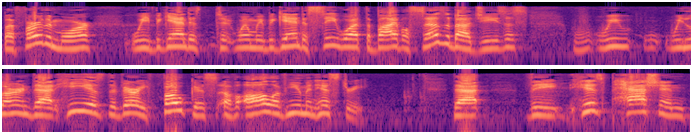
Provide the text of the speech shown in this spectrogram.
But furthermore, we began to, to, when we began to see what the Bible says about Jesus, we we learned that he is the very focus of all of human history. That the his passion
